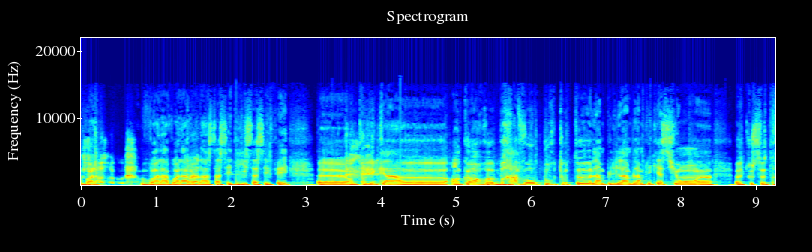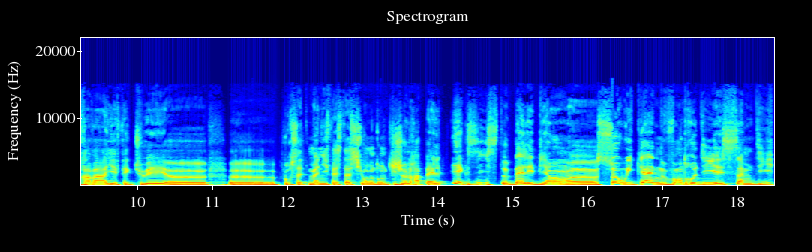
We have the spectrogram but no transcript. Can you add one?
Voilà. Sur votre gauche. Voilà, voilà, Voilà. voilà, ça c'est dit, ça c'est fait. Euh, en tous les cas, euh, encore euh, bravo pour toute euh, l'impli- l'im- l'implication, euh, tout ce travail effectué euh, euh, pour cette manifestation, donc qui, je le rappelle, existe bel et bien euh, ce week-end, vendredi et samedi,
